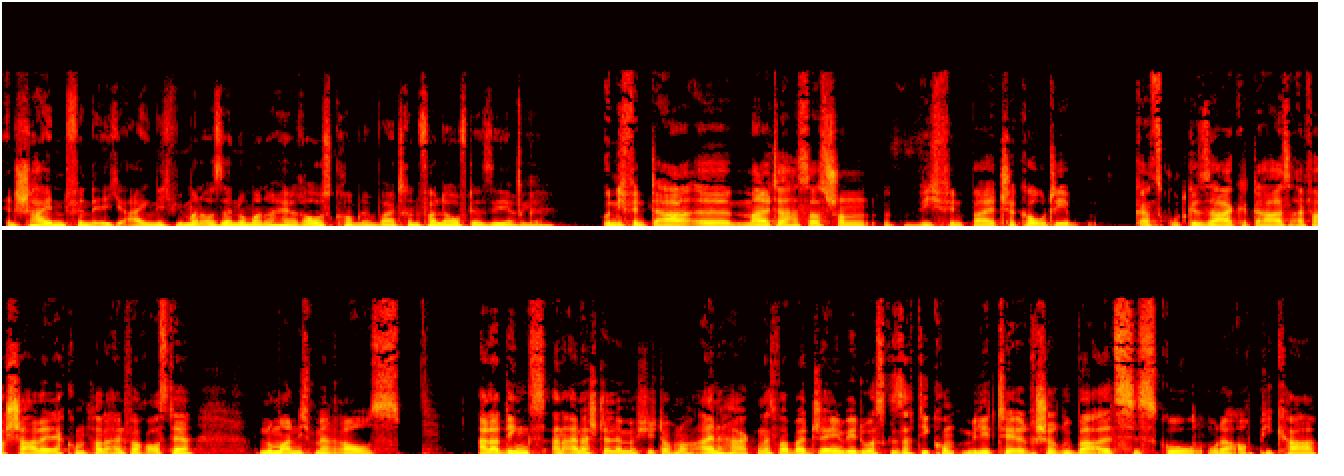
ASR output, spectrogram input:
entscheidend finde ich eigentlich, wie man aus der Nummer nachher rauskommt im weiteren Verlauf der Serie. Und ich finde da, äh, Malte, hast du das schon, wie ich finde, bei Chakoti ganz gut gesagt. Da ist einfach schade, er kommt halt einfach aus der Nummer nicht mehr raus. Allerdings, an einer Stelle möchte ich doch noch einhaken, das war bei Janeway, du hast gesagt, die kommt militärischer rüber als Cisco oder auch Picard.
